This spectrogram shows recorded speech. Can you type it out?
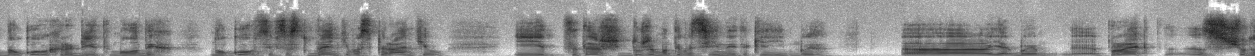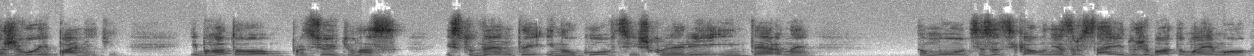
наукових робіт молодих науковців, це студентів, аспірантів. І це теж дуже мотиваційний такий би, е, якби, е, проект е, щодо живої пам'яті. І багато працюють у нас і студенти, і науковці, і школярі, і інтерни. Тому це зацікавлення зростає, і дуже багато маємо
